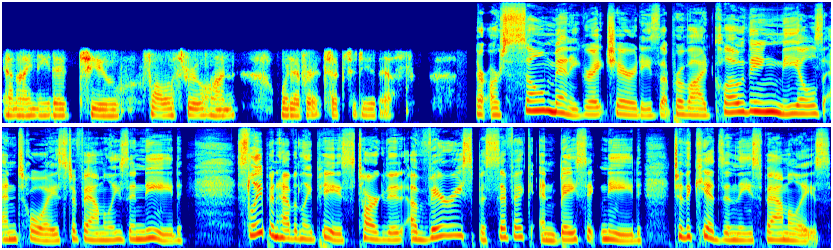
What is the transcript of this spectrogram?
and I needed to follow through on whatever it took to do this. There are so many great charities that provide clothing, meals, and toys to families in need. Sleep in Heavenly Peace targeted a very specific and basic need to the kids in these families,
